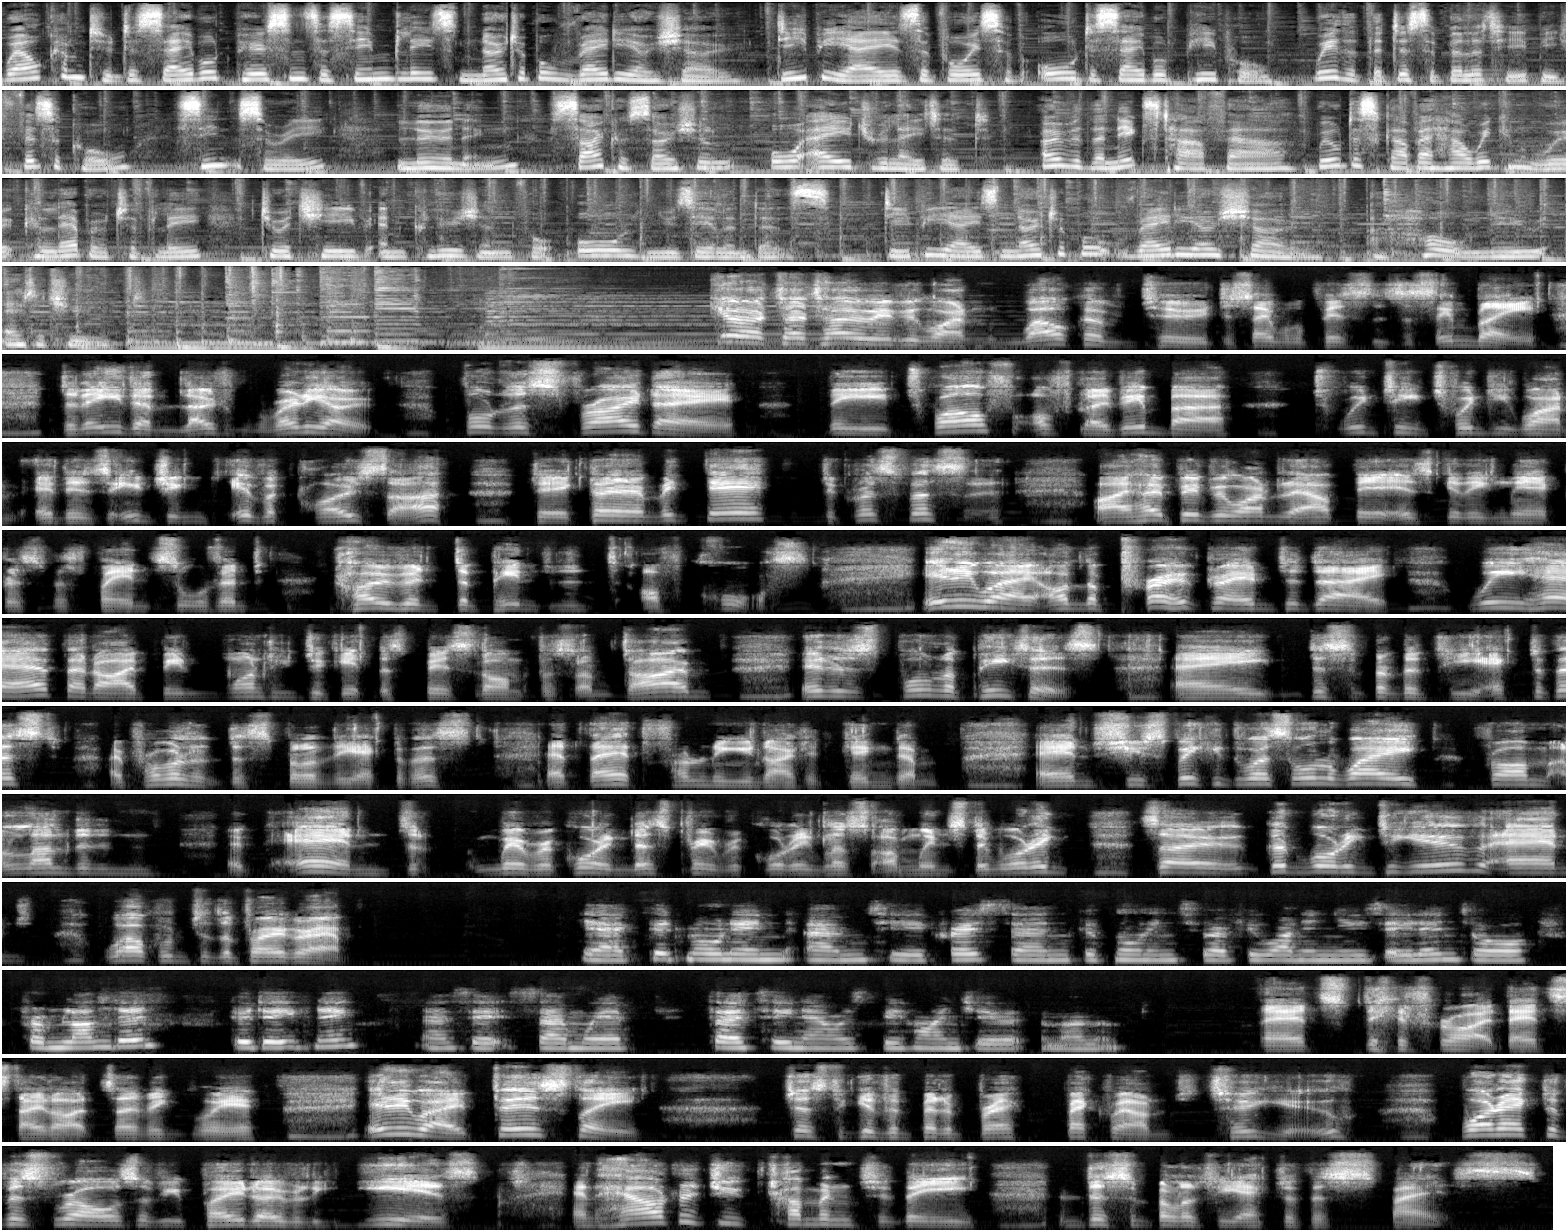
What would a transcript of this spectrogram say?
Welcome to Disabled Persons Assembly's Noteable radio show. DPA is the voice of all disabled people, whether the disability be physical, sensory, learning, psychosocial, or age related. Over the next half hour, we'll discover how we can work collaboratively to achieve inclusion for all New Zealanders. DPA's Noteable radio show, A Whole New Attitude. Kia ora everyone. Welcome to Disabled Persons Assembly, Dunedin Noteable Radio, for this Friday, the 12th of November 2021. It is edging ever closer to claramente to Christmas. I hope everyone out there is getting their Christmas plans sorted COVID dependent, of course. Anyway, on the program today, we have, and I've been wanting to get this person on for some time, it is Paula Peters, a disability activist, a prominent disability activist at that from the United Kingdom. And she's speaking to us all the way from London uh, and we're recording this, pre-recording this on Wednesday morning. So good morning to you and welcome to the program. Yeah, good morning um, to you, Chris, and good morning to everyone in New Zealand or from London. Good evening, as it's um, we're 13 hours behind you at the moment. That's, that's right. That's daylight saving for you. Anyway, firstly, just to give a bit of back, background to you, what activist roles have you played over the years, and how did you come into the disability activist space?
